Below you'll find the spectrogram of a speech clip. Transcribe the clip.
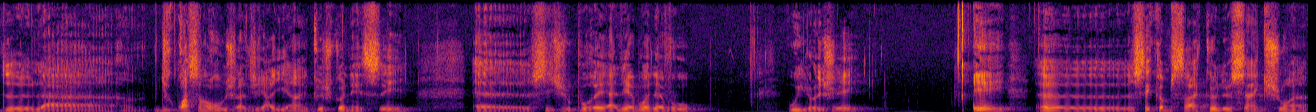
du Croissant Rouge algérien que je connaissais euh, si je pourrais aller à Bois d'Avaux, où y loger. Et euh, c'est comme ça que le 5 juin,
